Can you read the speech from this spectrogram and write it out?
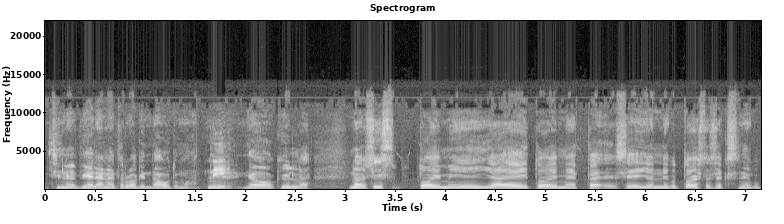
sinne viedään näitä ruokinta-automaatteja. Niin. Joo, kyllä. No siis toimii ja ei toimi, että se ei ole niinku toistaiseksi niinku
